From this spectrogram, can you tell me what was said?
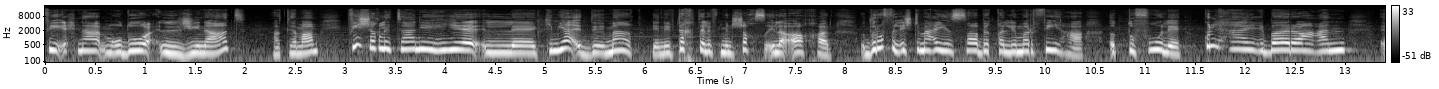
في إحنا موضوع الجينات تمام؟ في شغلة ثانية هي الكيمياء الدماغ يعني بتختلف من شخص إلى آخر. الظروف الاجتماعية السابقة اللي مر فيها الطفولة كل هاي عبارة عن آه،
